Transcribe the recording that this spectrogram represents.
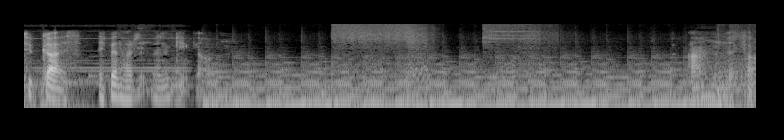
Typ Geist. Ich bin heute meine Gegnerin. Anissa.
